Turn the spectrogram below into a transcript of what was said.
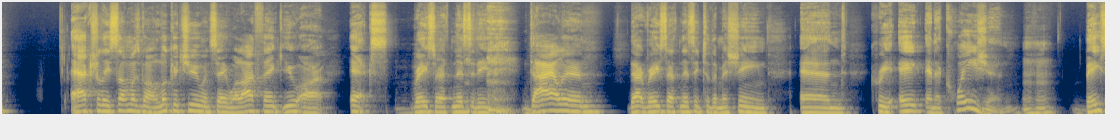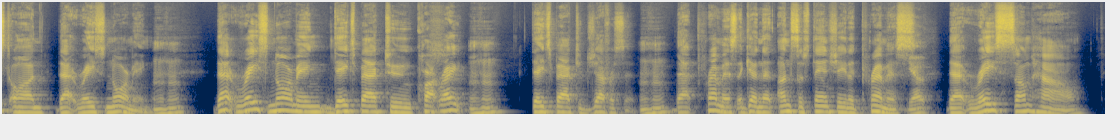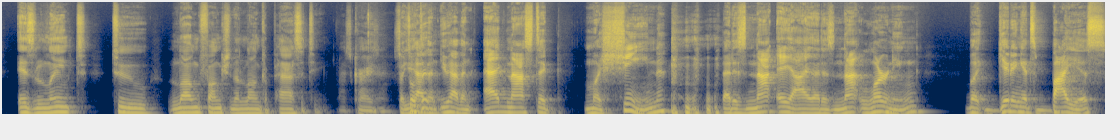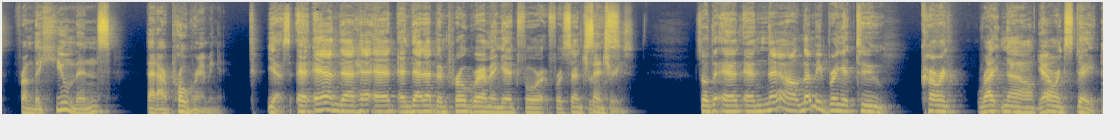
actually someone's going to look at you and say, "Well, I think you are X race or ethnicity." Dial in that race ethnicity to the machine and create an equation Mm-hmm. based on that race norming. Mm-hmm. That race norming dates back to Cartwright, Mm-hmm. dates back to Jefferson. Mm-hmm. That premise, again, that unsubstantiated premise Yep. That race somehow is linked to lung function and lung capacity. That's crazy. So you So have thi- an you have an agnostic machine that is not AI, that is not learning, but getting its bias from the humans that are programming it. Yes, and, and that ha- and, and that had been programming it for for centuries. Centuries. So the and and now let me bring it to current right now Yep. current state.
